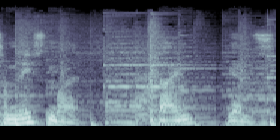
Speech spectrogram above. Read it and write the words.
Zum nächsten Mal. Dein Jens.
